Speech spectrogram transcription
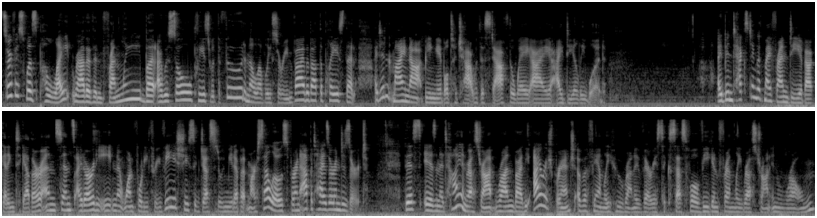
Service was polite rather than friendly, but I was so pleased with the food and the lovely serene vibe about the place that I didn't mind not being able to chat with the staff the way I ideally would. I'd been texting with my friend Dee about getting together, and since I'd already eaten at 143V, she suggested we meet up at Marcello's for an appetizer and dessert. This is an Italian restaurant run by the Irish branch of a family who run a very successful vegan-friendly restaurant in Rome.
